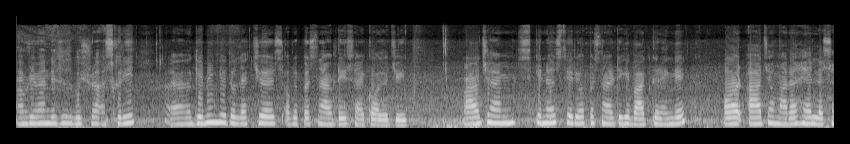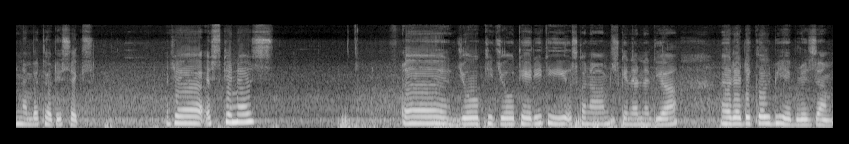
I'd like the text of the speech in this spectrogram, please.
everyone. This is Bushra Askari uh, giving you the lectures of the personality psychology. आज हम स्किनर्स थ्योरी ऑफ़ पर्सनालिटी की बात करेंगे और आज हमारा है लेसन नंबर थर्टी सिक्स अच्छा स्किनर्स जो कि जो थेरी थी उसका नाम स्किनर ने दिया रेडिकल बिहेवियरिज्म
